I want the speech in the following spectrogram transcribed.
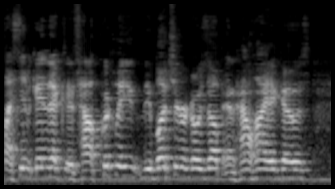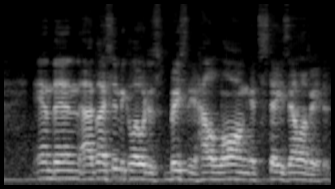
glycemic index is how quickly the blood sugar goes up and how high it goes. And then uh, glycemic load is basically how long it stays elevated.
